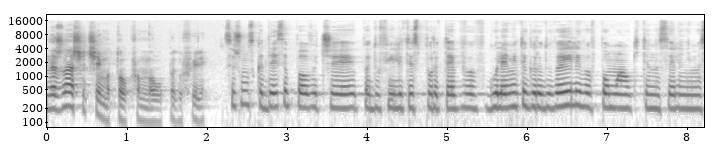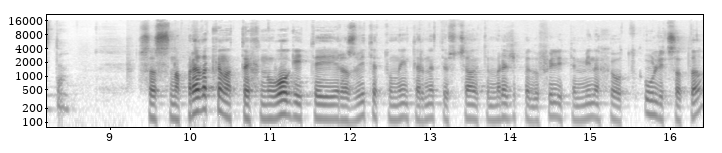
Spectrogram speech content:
не знаеше, че има толкова много педофили. Всъщност, къде са повече педофилите според теб? В големите градове или в по-малките населени места? С напредъка на технологиите и развитието на интернет и социалните мрежи, педофилите минаха от улицата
